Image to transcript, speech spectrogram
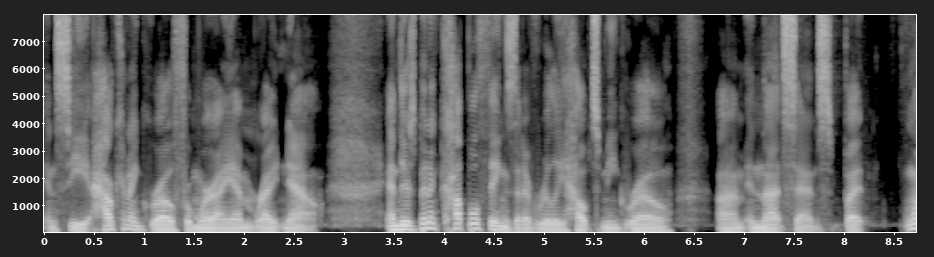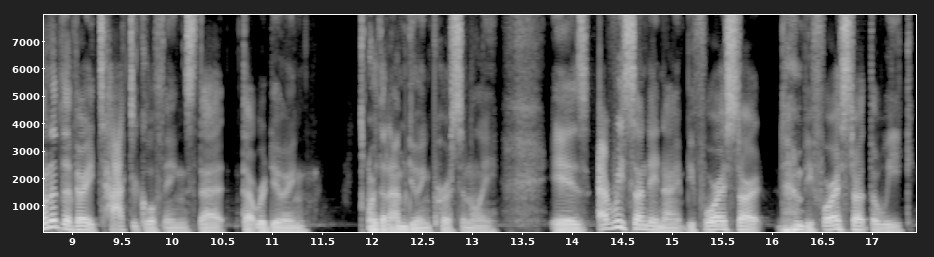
and see how can I grow from where I am right now. And there's been a couple things that have really helped me grow um, in that sense. But one of the very tactical things that that we're doing, or that I'm doing personally, is every Sunday night before I start before I start the week,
